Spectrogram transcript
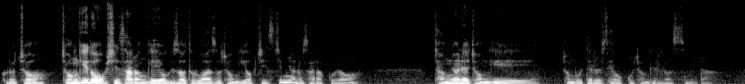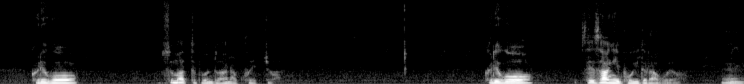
그렇죠. 전기도 없이 사는 게 여기서 들어와서 전기 없이 10년을 살았고요. 작년에 전기 전봇대를 세웠고 전기를 넣었습니다. 그리고 스마트폰도 하나 구했죠. 그리고 세상이 보이더라고요. 예.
